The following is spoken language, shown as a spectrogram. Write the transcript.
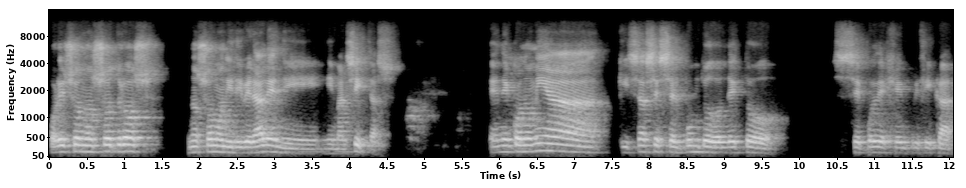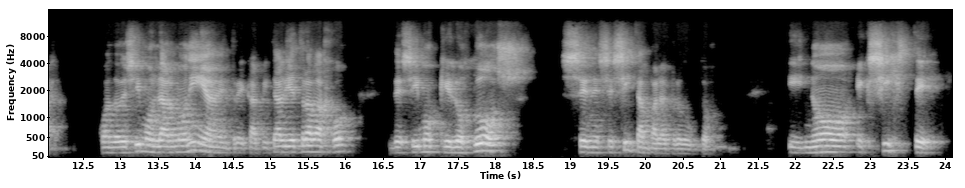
por eso nosotros no somos ni liberales ni, ni marxistas. En economía quizás es el punto donde esto se puede ejemplificar. Cuando decimos la armonía entre capital y el trabajo, decimos que los dos se necesitan para el producto y no existe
